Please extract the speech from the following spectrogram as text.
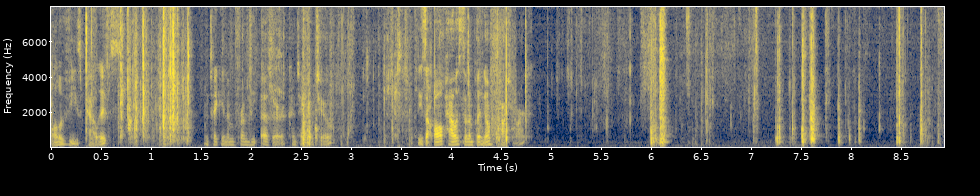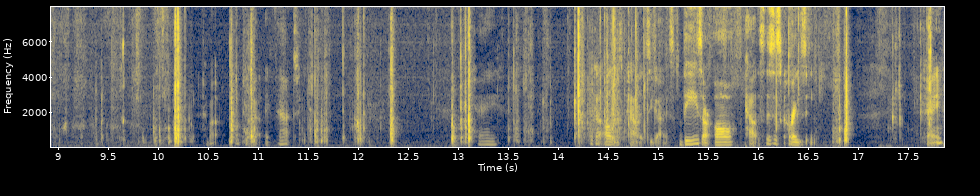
all of these palettes. I'm taking them from the other container too. These are all palettes that I'm putting on Poshmark. like that? Okay. Look at all these palettes, you guys. These are all palettes. This is crazy. Okay.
